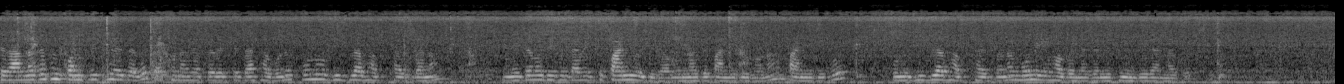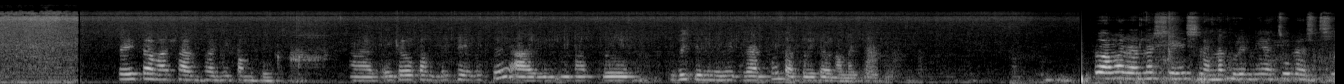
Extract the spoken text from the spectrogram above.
এটা রান্না যখন কমপ্লিট হয়ে যাবে, তখন আমি আপনাদেরকে দেখাবো না কোনো বিজলা ভাব থাকবে না। মানে এটার মধ্যে কিন্তু আমি একটু পানিও দিব, আমি না যে পানি দিব না, পানি দিব। কোনো বিজলা ভাব থাকবে না, মনেই হবে না যে আমি ভিন্ডি রান্না করছি। তো এই তো আমার শাক ভাজি কমপ্লিট আর এটাও কমপ্লিট হয়ে গেছে, আর মাত্র দুই তিন মিনিট রাখব, তারপরে এটাও নামাই থাকব তো আমার রান্না শেষ, রান্না করে নিয়ে চলে আসছি।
